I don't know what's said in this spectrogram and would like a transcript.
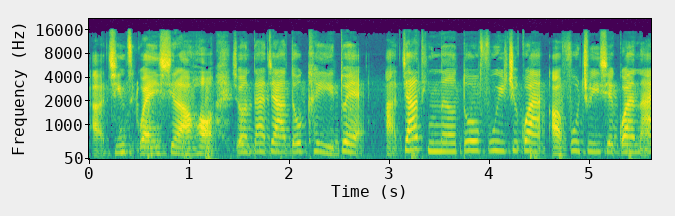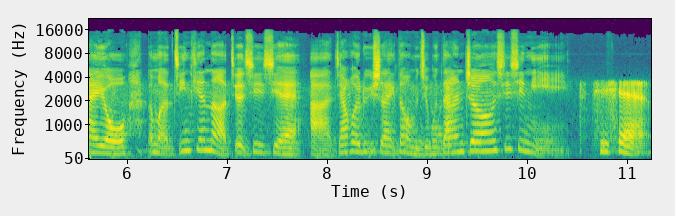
啊亲子关系了哈。希望大家都可以对啊家庭呢多付一些关啊付出一些关爱哟。那么今天呢，就谢谢啊佳慧律师来到我们节目当中，谢谢你，谢谢。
